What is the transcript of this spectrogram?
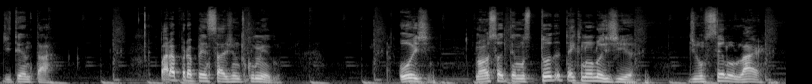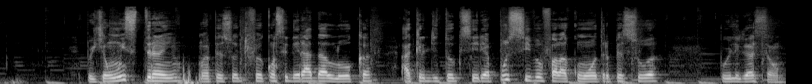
de tentar. Para para pensar junto comigo. Hoje, nós só temos toda a tecnologia de um celular porque um estranho, uma pessoa que foi considerada louca, acreditou que seria possível falar com outra pessoa por ligação.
